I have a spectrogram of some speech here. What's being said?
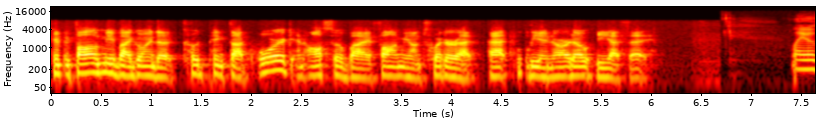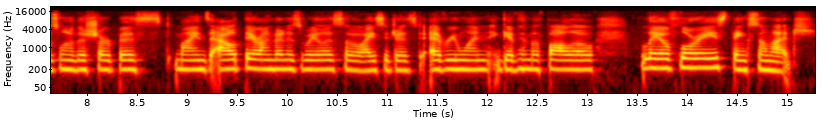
You can follow me by going to codepink.org and also by following me on Twitter at, at Leonardo EFA. Leo's one of the sharpest minds out there on Venezuela, so I suggest everyone give him a follow. Leo Flores, thanks so much.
